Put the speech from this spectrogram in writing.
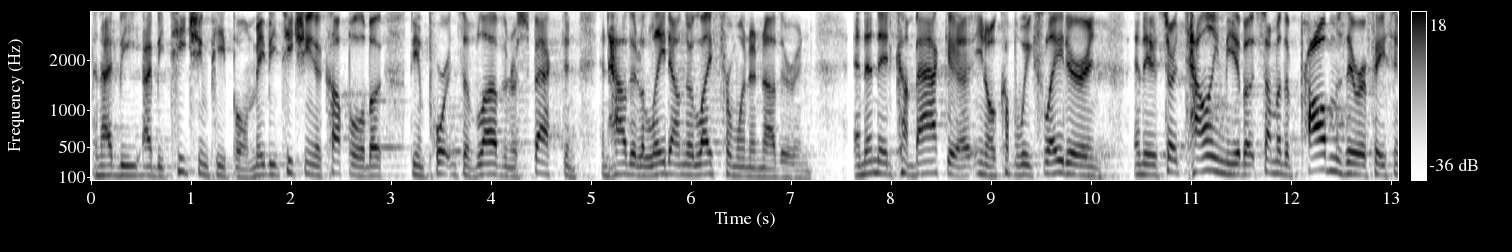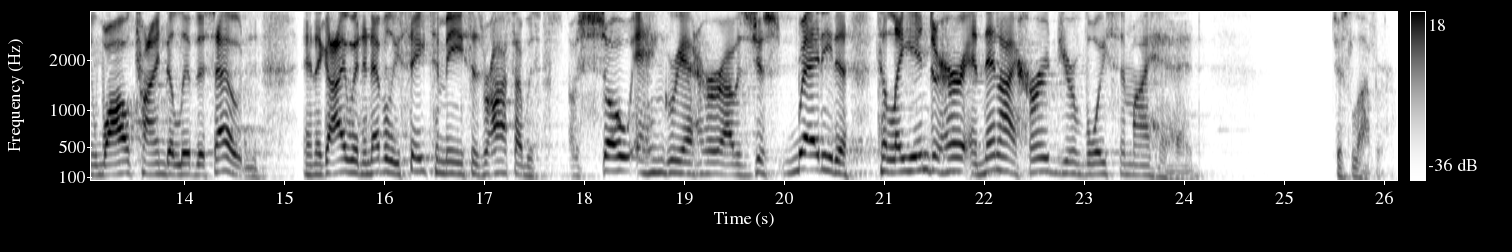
and I'd be, I'd be teaching people, maybe teaching a couple about the importance of love and respect and, and how they're to lay down their life for one another. And, and then they'd come back, uh, you know, a couple weeks later, and, and they'd start telling me about some of the problems they were facing while trying to live this out. And, and a guy would inevitably say to me, he says, Ross, I was, I was so angry at her. I was just ready to, to lay into her. And then I heard your voice in my head. Just love her.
